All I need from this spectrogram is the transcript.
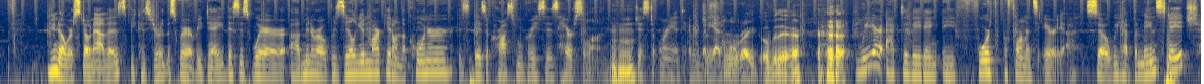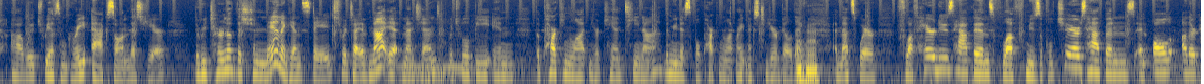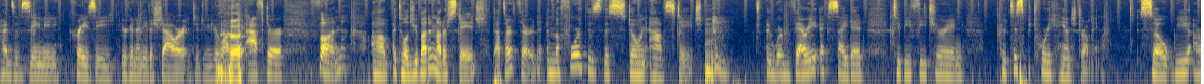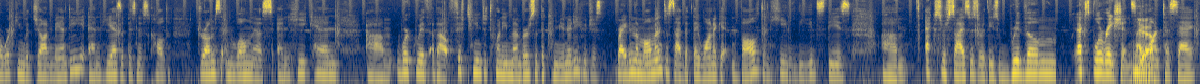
you know where Stone Ave is because you're in the square every day. This is where uh, Minero Brazilian Market on the corner is, is across from Grace's hair salon, mm-hmm. just to orient everybody just at home. Right over there. we are activating a fourth performance area. So we have the main stage, uh, which we have some great acts on this year. The return of the Shenanigans stage, which I have not yet mentioned, which will be in the parking lot near Cantina, the municipal parking lot right next to your building. Mm-hmm. And that's where Fluff Hairdos happens, Fluff musical chairs happens, and all other kinds of zany, crazy, you're gonna need a shower and to do your laundry after fun. Um, I told you about another stage, that's our third. And the fourth is the Stone Ave stage. Mm. and we're very excited to be featuring participatory hand drumming. So we are working with John Mandy, and he has a business called Drums and Wellness, and he can um, work with about 15 to 20 members of the community who just right in the moment decide that they want to get involved, and he leads these um, exercises or these rhythm explorations, yeah. I want to say.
